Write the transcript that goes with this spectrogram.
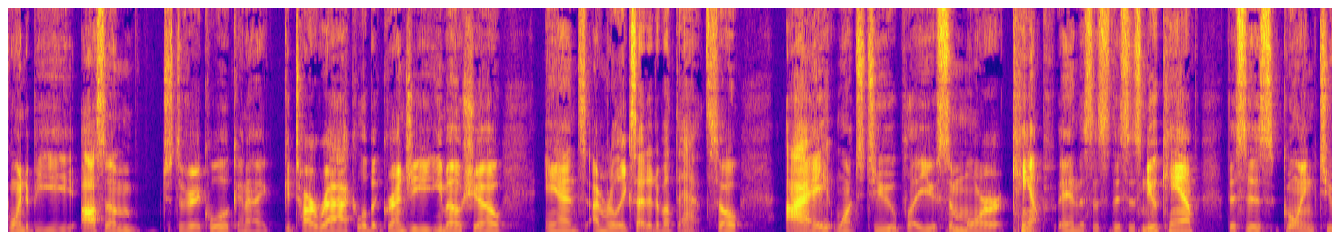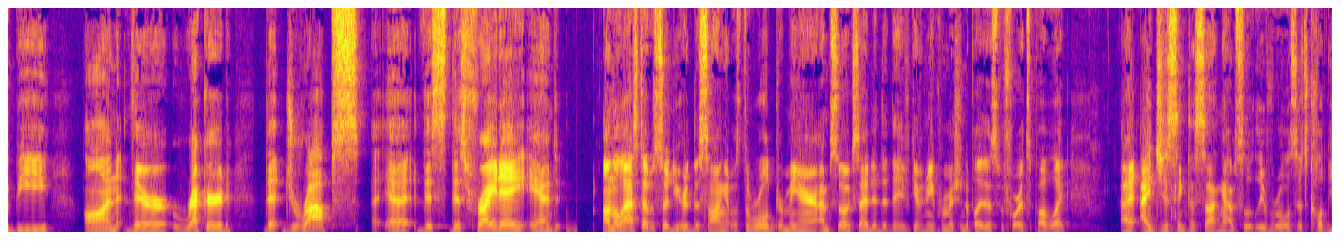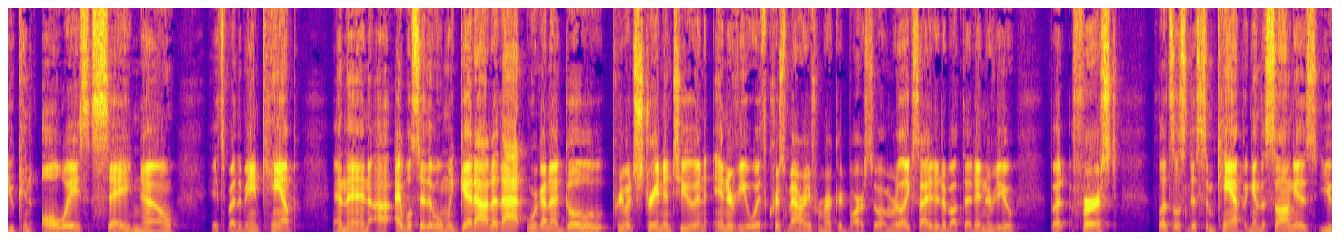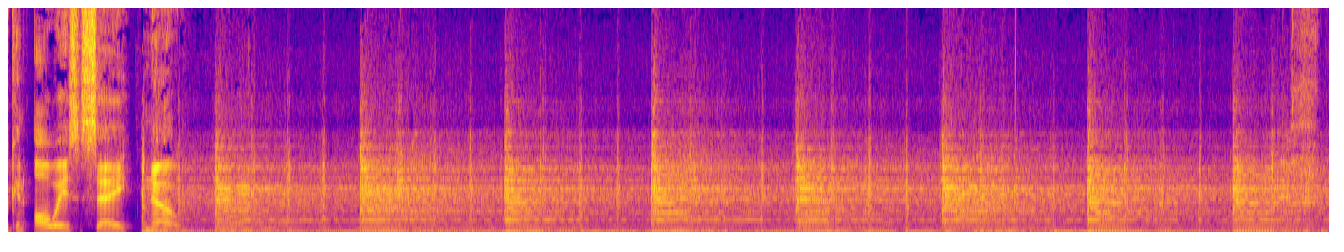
going to be awesome. Just a very cool kind of guitar rack, a little bit grungy emo show, and I'm really excited about that. So. I want to play you some more camp, and this is this is new camp. This is going to be on their record that drops uh, this this Friday, and on the last episode you heard the song. It was the world premiere. I'm so excited that they've given me permission to play this before it's public. I, I just think the song absolutely rules. It's called "You Can Always Say No." It's by the band Camp. And then uh, I will say that when we get out of that, we're going to go pretty much straight into an interview with Chris Mowry from Record Bar. So I'm really excited about that interview. But first, let's listen to some Camp. Again, the song is You Can Always Say No.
